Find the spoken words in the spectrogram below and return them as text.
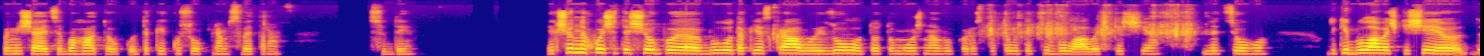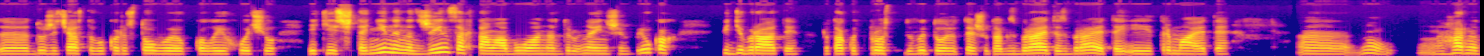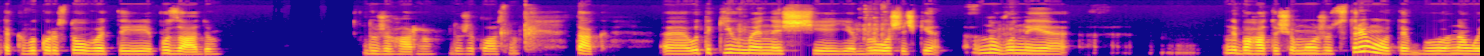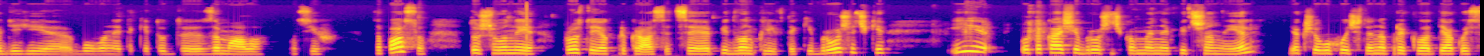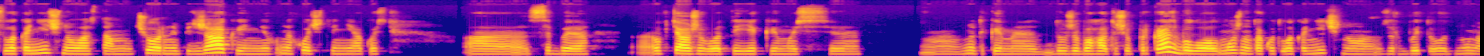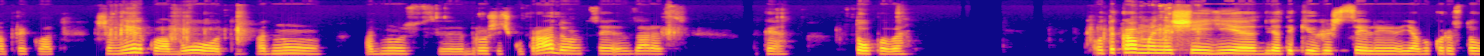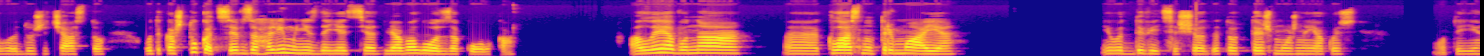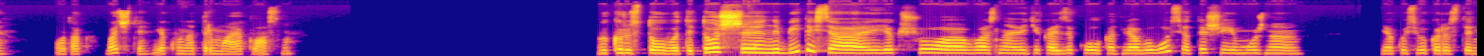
поміщається багато, такий кусок прям светра сюди. Якщо не хочете, щоб е, було так яскраво і золото, то можна використати такі булавочки ще для цього. Такі булавочки ще я е, дуже часто використовую, коли хочу якісь штаніни на джинсах там або на, на інших брюках підібрати. Отак от просто ви теж отак збираєте, збираєте і тримаєте. Е, ну, гарно так використовувати позаду. Дуже гарно, дуже класно. Так, е, отакі в мене ще є брошечки. Ну, вони небагато що можуть стримувати, бо на одягі, бо вони такі тут е, замало оцих запасу. Тож вони просто як прикраси. Це під Ван Кліф такі брошечки. І отака ще брошечка в мене під Шанель. Якщо ви хочете, наприклад, якось лаконічно, у вас там чорний піджак і не, хочете ніякось а, себе обтяжувати якимось, е, ну, такими дуже багато, щоб прикрас було, але можна так от лаконічно зробити одну, наприклад, шанельку або от одну, одну з е, брошечку Прадо. Це зараз таке топове. Отака в мене ще є для таких геш-целей, я використовую дуже часто отака штука, це взагалі, мені здається, для волос заколка. Але вона е, класно тримає. І от дивіться, що тут теж можна якось от її, отак, бачите, як вона тримає класно. Використовувати. Тож е, не бійтеся, якщо у вас навіть якась заколка для волосся, теж її можна якось використати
